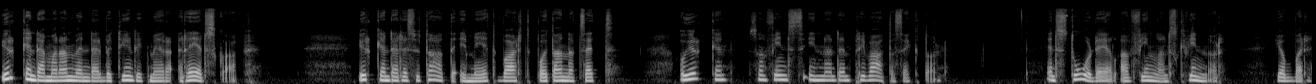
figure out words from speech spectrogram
Yrken där man använder betydligt mer redskap. Yrken där resultatet är mätbart på ett annat sätt. Och yrken som finns inom den privata sektorn. En stor del av Finlands kvinnor jobbar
